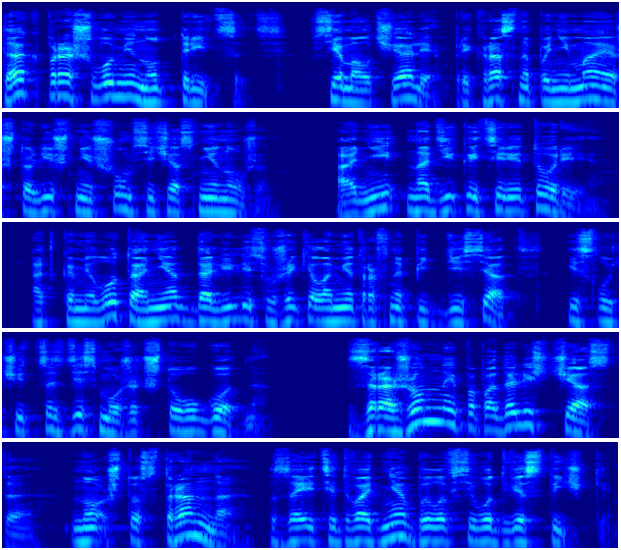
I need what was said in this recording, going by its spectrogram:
Так прошло минут тридцать. Все молчали, прекрасно понимая, что лишний шум сейчас не нужен. Они на дикой территории. От Камелота они отдалились уже километров на пятьдесят и случиться здесь может что угодно. Зараженные попадались часто, но, что странно, за эти два дня было всего две стычки.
